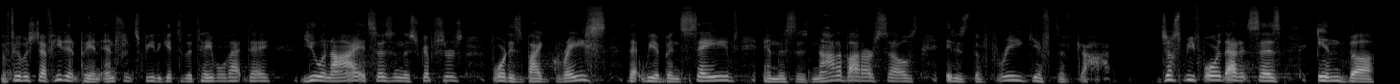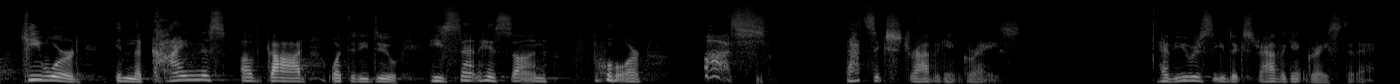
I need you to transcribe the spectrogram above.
Mephibosheth, he didn't pay an entrance fee to get to the table that day. You and I, it says in the scriptures, for it is by grace that we have been saved, and this is not about ourselves, it is the free gift of God. Just before that, it says, in the key word, in the kindness of God, what did he do? He sent his son for us. That's extravagant grace. Have you received extravagant grace today?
